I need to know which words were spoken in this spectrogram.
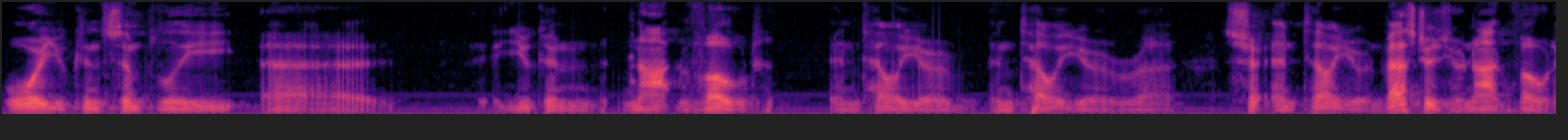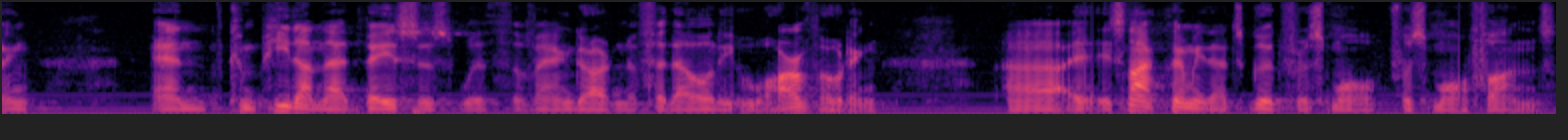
or you can simply, uh, you can not vote and tell your, and tell your, uh, and tell your investors you're not voting, and compete on that basis with the Vanguard and the Fidelity who are voting. Uh, It's not clear to me that's good for small, for small funds.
